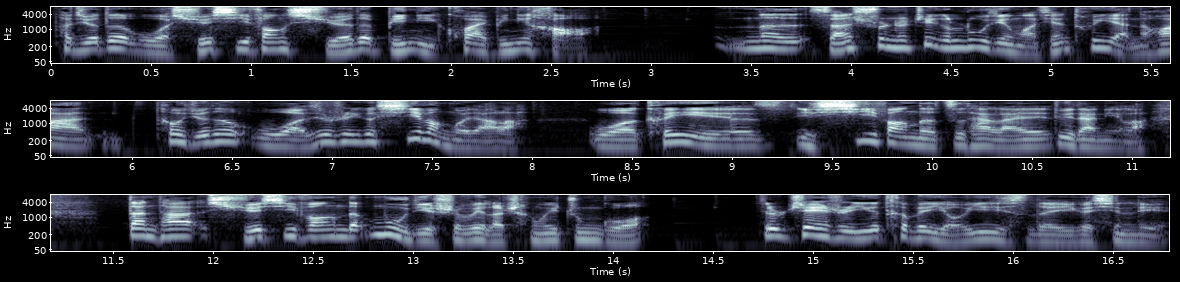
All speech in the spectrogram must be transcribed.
他觉得我学西方学的比你快，比你好，那咱顺着这个路径往前推演的话，他会觉得我就是一个西方国家了，我可以以西方的姿态来对待你了。但他学西方的目的是为了成为中国。就是这是一个特别有意思的一个心理，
